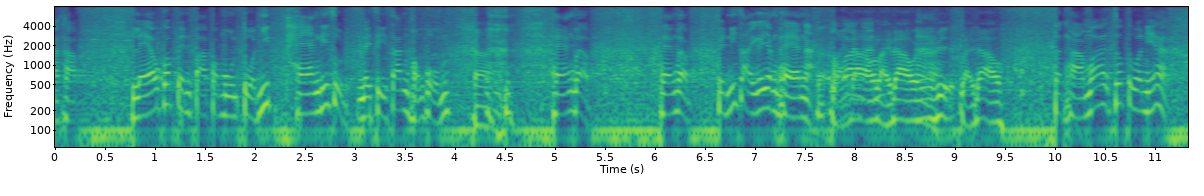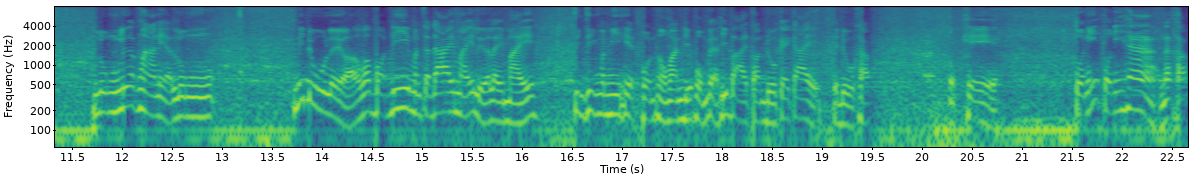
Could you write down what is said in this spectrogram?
นะครับ แล้วก็เป็นปลาประมูลตัวที่แพงที่สุดในซีซั่นของผมอ่าแพงแบบแพงแบบเป็นนิสัยก็ยังแพงอะหลายดาวงั้นหลายดาวใช่ไหมอะพี่หลายดาว แต่ถามว่าเจ้าตัวเนี้ยลุงเลือกมาเนี่ยลุงไม่ดูเลยเหรอว่าบอดี้มันจะได้ไหมหรืออะไรไหม จริง ๆ มันมีเหตุผลของมันเดี๋ยวผมไปอธิบายตอนดูใกล้ ๆ ไปดูครับ โอเค ตัวนี้ตัวนี้5นะครับ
